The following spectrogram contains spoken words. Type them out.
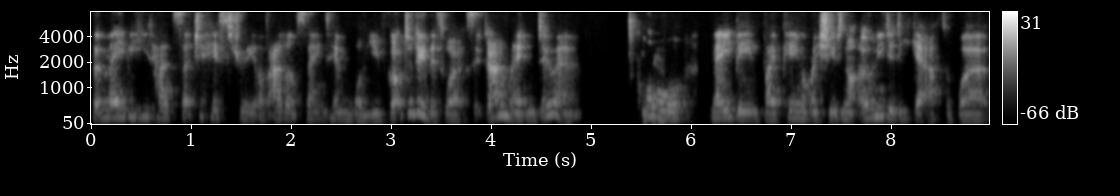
But maybe he'd had such a history of adults saying to him, Well, you've got to do this work, sit down, mate, and do it. Yeah. Or maybe by peeing on my shoes, not only did he get out of work,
